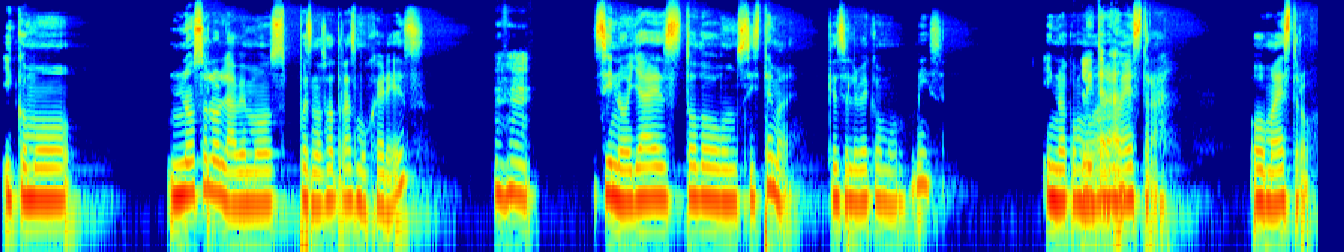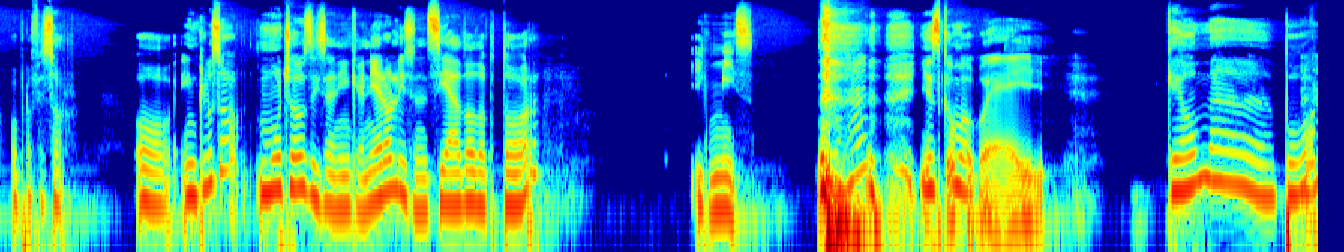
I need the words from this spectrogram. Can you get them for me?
Y como no solo la vemos pues nosotras mujeres, sino ya es todo un sistema que se le ve como Miss y no como maestra o maestro o profesor. O incluso muchos dicen ingeniero, licenciado, doctor y Miss. y es como, güey, ¿qué onda? ¿Por?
